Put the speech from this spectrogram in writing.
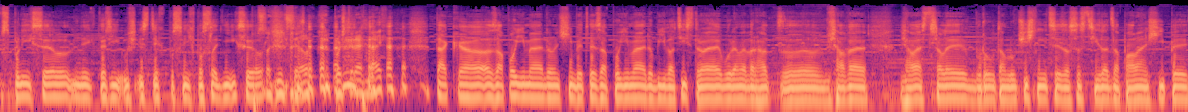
z plných sil, někteří už i z těch svých posledních sil, Posledních sil po čtyřech dnech. tak zapojíme do noční bitvy, zapojíme dobývací stroje, budeme vrhat žhavé, žhavé střely, budou tam lučišníci zase střílet zapálené šípy.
